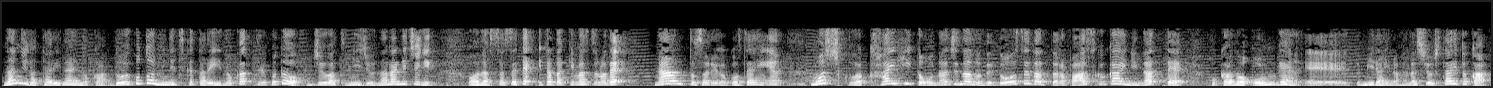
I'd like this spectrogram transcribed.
何が足りないのかどういうことを身につけたらいいのかということを10月27日にお話しさせていただきますのでなんとそれが5000円。もしくは会費と同じなのでどうせだったらパースク会員になって他の音源、えー、と未来の話をしたりとか、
